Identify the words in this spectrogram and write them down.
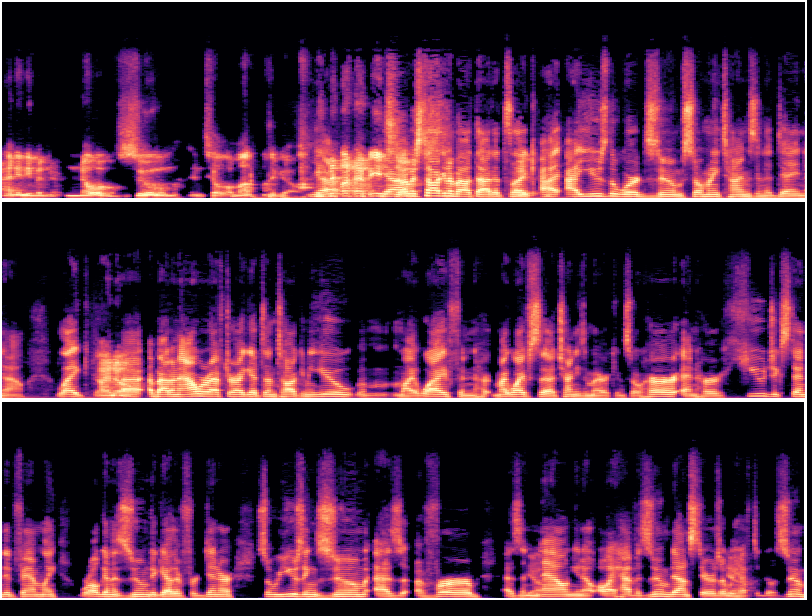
I didn't even know of Zoom until a month ago. Yeah. you know what I mean? Yeah, So- I was talking about that. It's like. I, I use the word Zoom so many times in a day now. Like I know. uh, about an hour after I get done talking to you, my wife and her, my wife's uh, Chinese American, so her and her huge extended family, we're all going to Zoom together for dinner. So we're using Zoom as a verb, as a Yeah. noun. You know, oh, I have a Zoom downstairs. Oh, we have to go Zoom.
